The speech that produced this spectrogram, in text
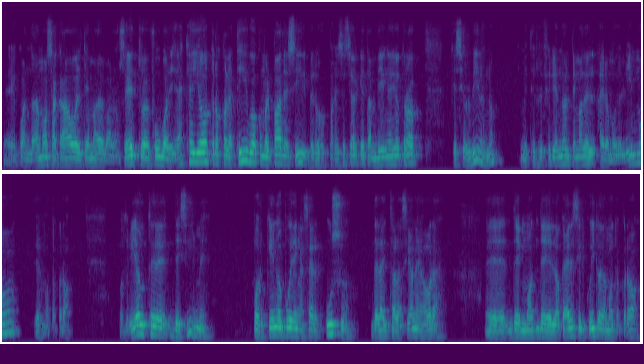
eh, cuando hemos sacado el tema del baloncesto, del fútbol, y es que hay otros colectivos como el padre, sí, pero parece ser que también hay otros que se olvidan, ¿no? Me estoy refiriendo al tema del aeromodelismo y del motocross. ¿Podría usted decirme por qué no pueden hacer uso de las instalaciones ahora eh, de, lo que es el circuito de motocross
